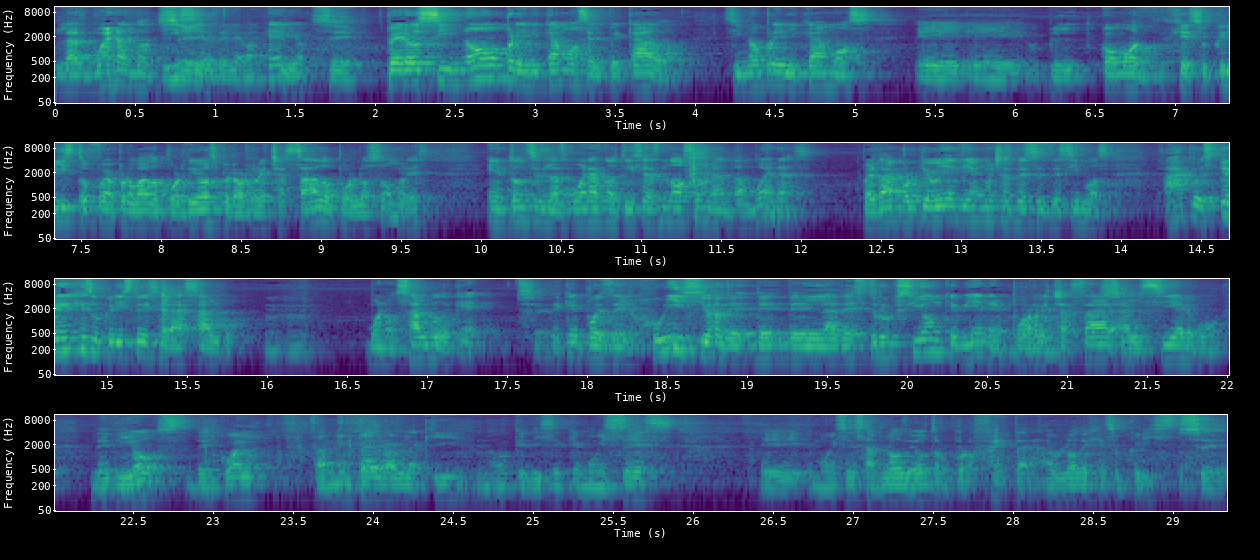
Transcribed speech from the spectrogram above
las buenas noticias Sí. del Evangelio. Sí. Pero si no predicamos el pecado, si no predicamos eh, eh, cómo Jesucristo fue aprobado por Dios pero rechazado por los hombres, entonces las buenas noticias no suenan tan buenas, ¿verdad? Porque hoy en día muchas veces decimos, ah, pues cree en Jesucristo y será salvo. Bueno, ¿salvo de qué? Sí. ¿De qué? Pues del juicio, de, de- de la destrucción que viene por rechazar Sí. al siervo de Dios, del cual también Pedro habla aquí, ¿no? que dice que Moisés, eh, Moisés habló de otro profeta, habló de Jesucristo. Sí.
